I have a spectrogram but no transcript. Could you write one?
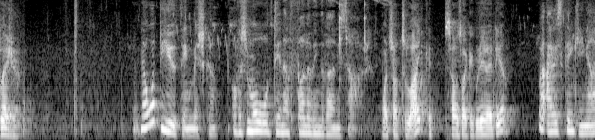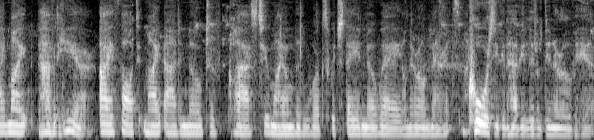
It's a pleasure. Now, what do you think, Mishka, of a small dinner following the vernissage? What's not to like? It sounds like a great idea. Well, I was thinking I might have it here. I thought it might add a note of class to my own little works, which they in no way on their own merits. Of course you can have your little dinner over here.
